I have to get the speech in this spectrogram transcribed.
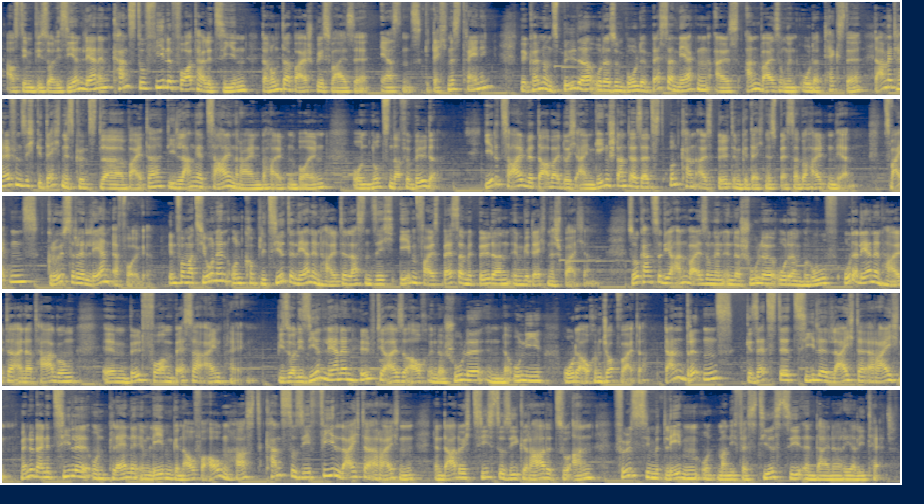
Aus dem Visualisieren lernen kannst du viele Vorteile ziehen, darunter beispielsweise erstens Gedächtnistraining. Wir können uns Bilder oder Symbole besser merken als Anweisungen oder Texte. Damit helfen sich Gedächtniskünstler weiter, die lange Zahlenreihen behalten wollen und nutzen dafür Bilder. Jede Zahl wird dabei durch einen Gegenstand ersetzt und kann als Bild im Gedächtnis besser behalten werden. Zweitens größere Lernerfolge. Informationen und komplizierte Lerninhalte lassen sich ebenfalls besser mit Bildern im Gedächtnis speichern. So kannst du dir Anweisungen in der Schule oder im Beruf oder Lerninhalte einer Tagung in Bildform besser einprägen. Visualisieren lernen hilft dir also auch in der Schule, in der Uni oder auch im Job weiter. Dann drittens, gesetzte Ziele leichter erreichen. Wenn du deine Ziele und Pläne im Leben genau vor Augen hast, kannst du sie viel leichter erreichen, denn dadurch ziehst du sie geradezu an, füllst sie mit Leben und manifestierst sie in deiner Realität.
